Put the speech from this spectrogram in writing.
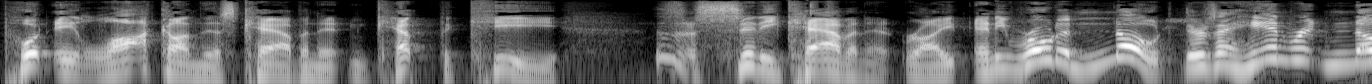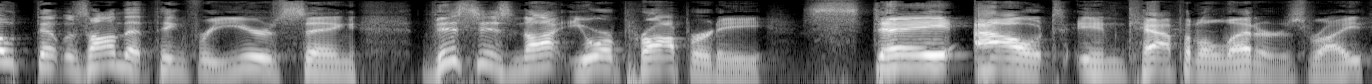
put a lock on this cabinet and kept the key. This is a city cabinet, right? And he wrote a note. There's a handwritten note that was on that thing for years saying, This is not your property. Stay out in capital letters, right?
